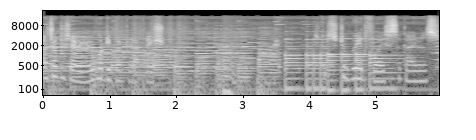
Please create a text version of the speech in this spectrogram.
I'll check this area. We go deeper into that place. It's such a weird voice, the guy does.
